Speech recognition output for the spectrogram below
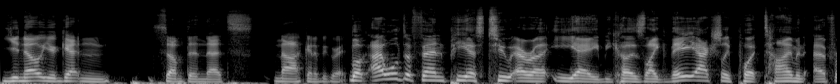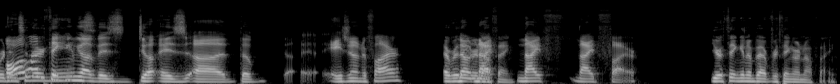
you know, you're getting something that's not going to be great. Look, I will defend PS2 era EA because like they actually put time and effort into All their I'm thinking of is is uh the uh, Agent Under Fire. everything no, or Night, nothing. Night Night Fire, You're thinking of everything or nothing.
